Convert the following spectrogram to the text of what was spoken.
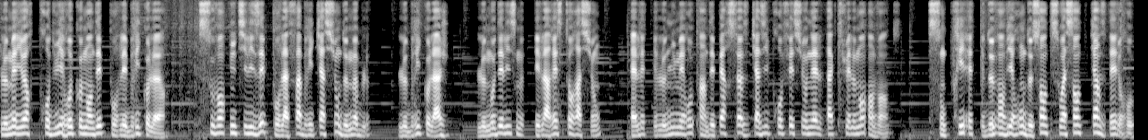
Le meilleur produit recommandé pour les bricoleurs. Souvent utilisé pour la fabrication de meubles, le bricolage, le modélisme et la restauration, elle est le numéro 1 des perceuses quasi professionnelles actuellement en vente. Son prix est de environ 275 euros.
